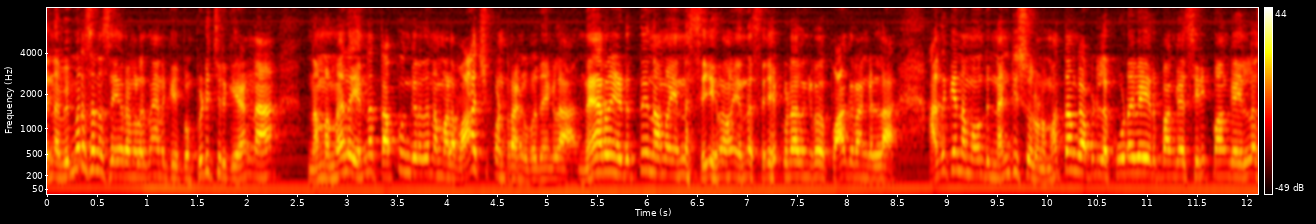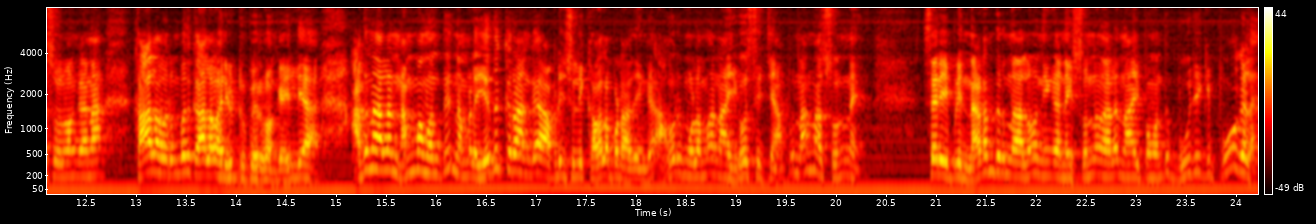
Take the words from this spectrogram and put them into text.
என்னை விமர்சனம் செய்கிறவங்களை தான் எனக்கு இப்போ பிடிச்சிருக்கு. ஏன்னா நம்ம மேலே என்ன தப்புங்கிறத நம்மளை வாட்ச் பண்ணுறாங்க பார்த்தீங்களா நேரம் எடுத்து நம்ம என்ன செய்கிறோம் என்ன செய்யக்கூடாதுங்கிறத பார்க்குறாங்கல்ல அதுக்கே நம்ம வந்து நன்றி சொல்லணும். மற்றவங்க அப்படி இல்லை கூடவே இருப்பாங்க சிரிப்பாங்க எல்லாம் சொல்லுவாங்க. ஆனால் காலை வரும்போது காலை வாரி விட்டு போயிடுவாங்க இல்லையா? அதனால் நம்ம வந்து நம்மளை எதுக்குறாங்க அப்படின்னு சொல்லி கவலைப்படாதீங்க. அவர் மூலமாக நான் யோசித்தேன் அப்போ நான் நான் சொன்னேன். சரி இப்படி நடந்திருந்தாலும் நீங்கள் அன்றைக்கி சொன்னனால நான் இப்போ வந்து பூஜைக்கு போகலை.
